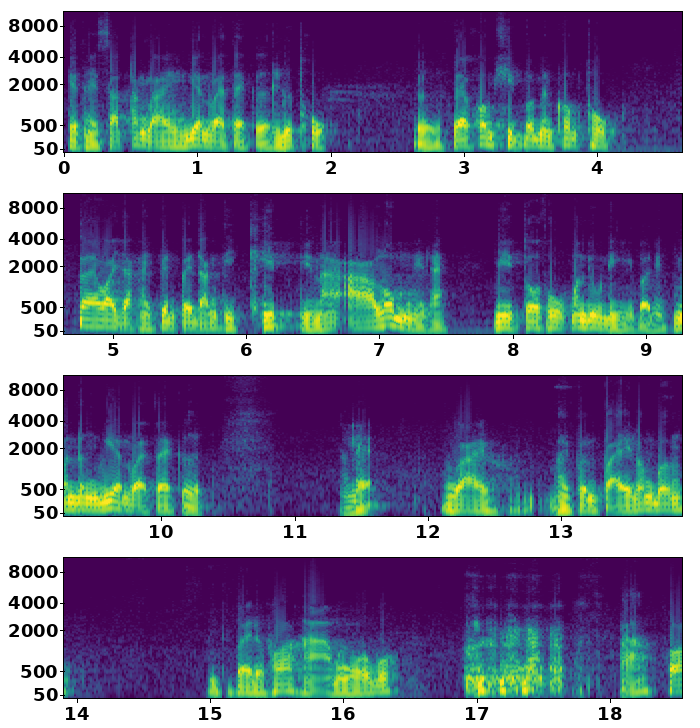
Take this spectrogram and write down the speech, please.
เหตุให้สัตว์ทั้งหลายเวียนว่ายแต่เกิดหรือทุกออแต่ความคิดว่าเป็นความทุกแต่ว่าอยากให้เป็นไปดังที่คิดนี่นะอารมณ์นี่แหละนี่ตัวทุกมันอยู่นี่บ่นี่มันดึงเวียนว่ายแต่เกิดนั่นแหละวายให้เพิ่นไปลองเบิ่งไปเดี๋ยวพ่อหามือบ่บุอะพ่อ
